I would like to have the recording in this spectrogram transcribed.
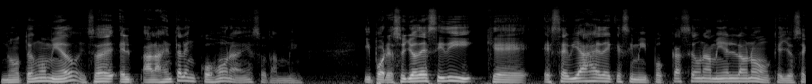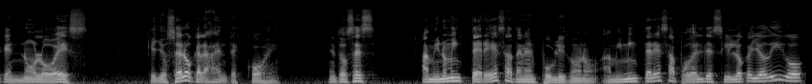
No tengo miedo. Entonces, el- a la gente le encojona eso también. Y por eso yo decidí que ese viaje de que si mi podcast sea una mierda o no, que yo sé que no lo es, que yo sé lo que la gente escoge. Entonces, a mí no me interesa tener público o no. A mí me interesa poder decir lo que yo digo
